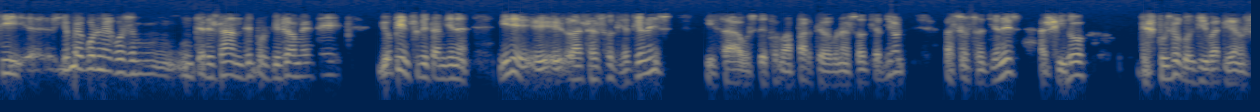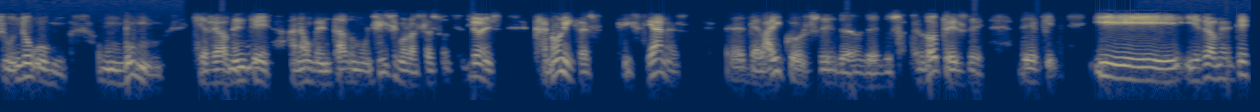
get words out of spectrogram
sí, eh, yo me acuerdo de una cosa interesante porque realmente yo pienso que también, mire, eh, las asociaciones, quizá usted forma parte de alguna asociación, las asociaciones ha sido, después del Concilio Vaticano II, un, un boom, que realmente han aumentado muchísimo las asociaciones canónicas, cristianas, de laicos, de, sacerdotes, de, de fin. Y, y, realmente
